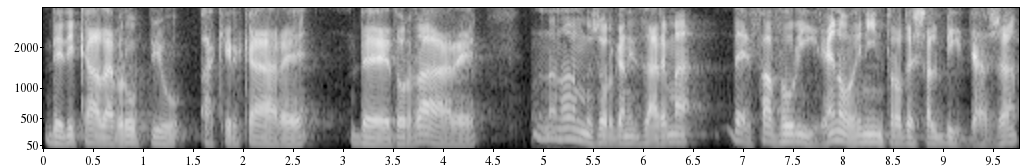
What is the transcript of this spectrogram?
dedicata proprio a cercare di tornare, non dobbiamo organizzare, ma di favorire no? in intro de salbidas.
